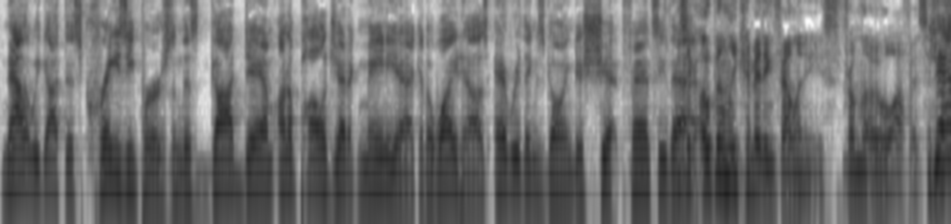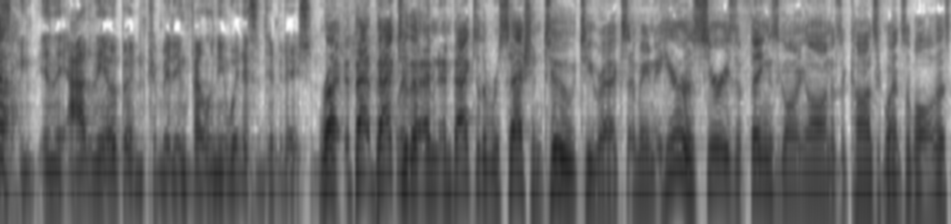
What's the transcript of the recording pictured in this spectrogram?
now that we got this crazy person, this goddamn unapologetic maniac in the White House, everything's going to shit. Fancy that. He's like openly committing felonies from the Oval Office. Yeah. just in the out in the open committing felony witness intimidation. Right. Back, back to the and back to the recession too, T Rex. I mean, here are a series of things going on as a consequence of all of this.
